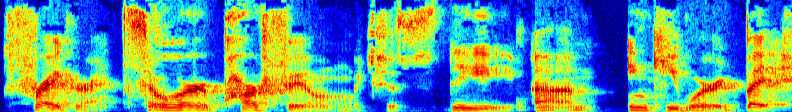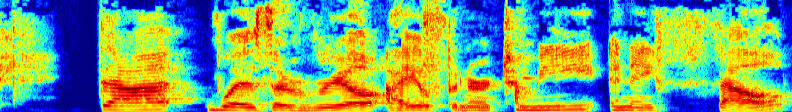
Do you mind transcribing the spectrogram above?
fragrance or parfum, which is the um, INCI word. But that was a real eye opener to me. And I felt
